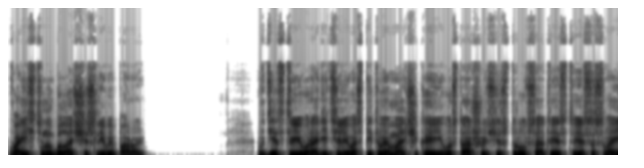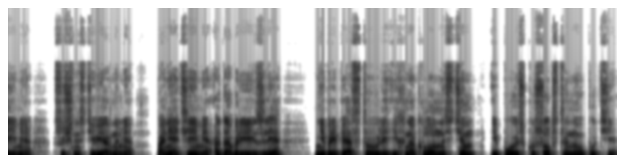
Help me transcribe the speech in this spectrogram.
воистину была счастливой порой. В детстве его родители, воспитывая мальчика и его старшую сестру в соответствии со своими, в сущности верными, понятиями о добре и зле, не препятствовали их наклонностям и поиску собственного пути.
